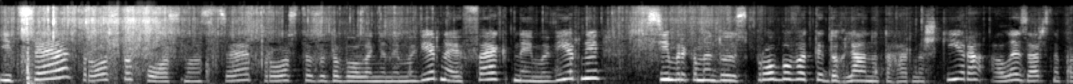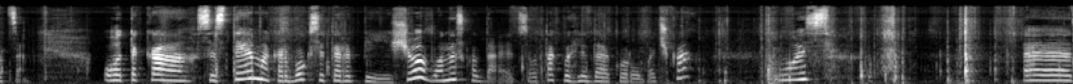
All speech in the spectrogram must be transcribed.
І це просто космос, це просто задоволення неймовірне, ефект неймовірний. Всім рекомендую спробувати, доглянута гарна шкіра, але зараз не про це. От система карбокситерапії. Що вона складається? Отак виглядає коробочка. Ось. Е,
